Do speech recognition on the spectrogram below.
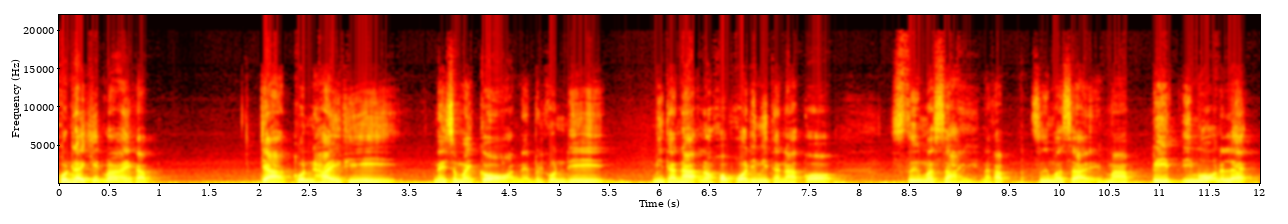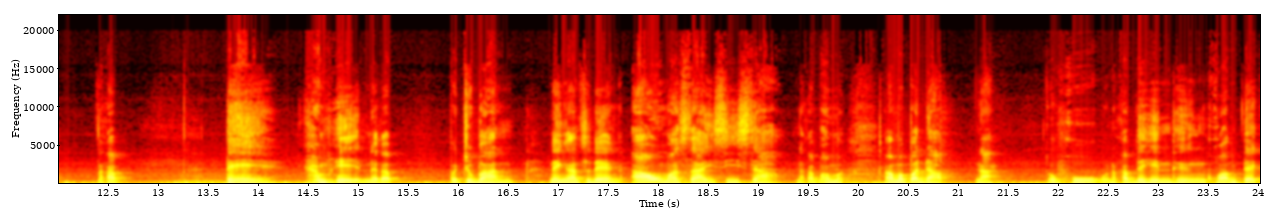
คนไทยคิดว่าไงครับ จากคนไทยที่ในสมัยก่อนเนี่ยเป็นคนที่มีฐานะเนาะครอบครัวที่มีฐานะก็ซื้อมาใส่นะครับ ซื้อมาใส่มาปิดอีโมนั่นแหละนะครับ แต่เขมรนะครับ ปัจจุบันในงานแสดงเอามาใส่ศีรษะนะครับเอามาเอามาประดับนะโอ้โหนะครับได้เห็นถึงความแตก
